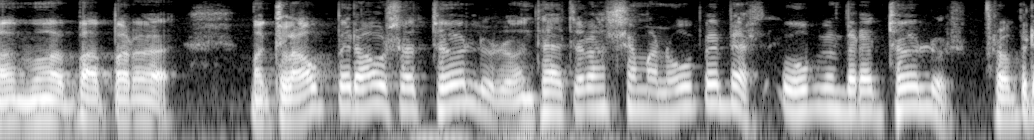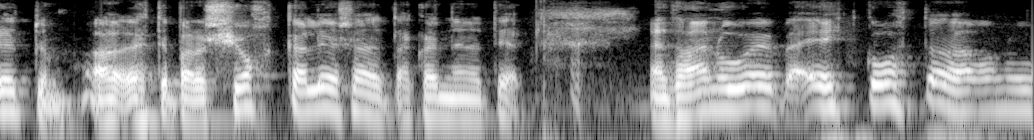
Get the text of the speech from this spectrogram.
maður ma bara, maður glápir á þessar tölur og þetta er allt saman ofinbæra tölur frá breytum, þetta er bara sjokk að lesa þetta hvernig þetta er. En það er nú eitt gott að nú,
